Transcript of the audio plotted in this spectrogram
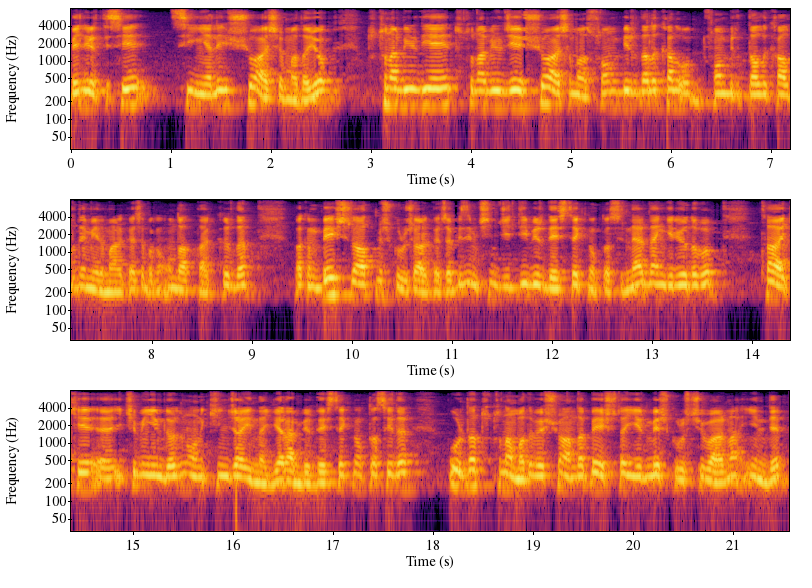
belirtisi sinyali şu aşamada yok. Tutunabildiği, tutunabileceği şu aşama son bir dalı kal son bir dalı kaldı demeyelim arkadaşlar. Bakın onu da hatta kırdı. Bakın 5 lira 60 kuruş arkadaşlar. Bizim için ciddi bir destek noktası. Nereden geliyordu bu? Ta ki 2024'ün 12. ayında gelen bir destek noktasıydı. Burada tutunamadı ve şu anda 5 lira 25 kuruş civarına indi.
